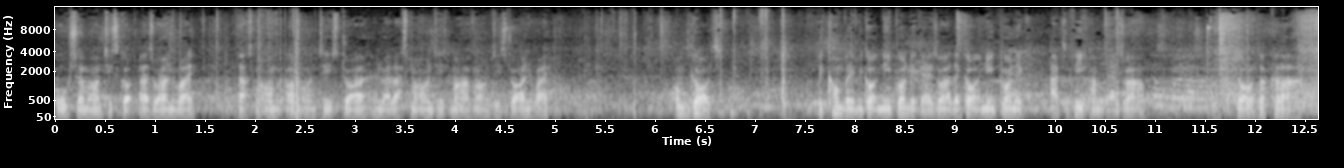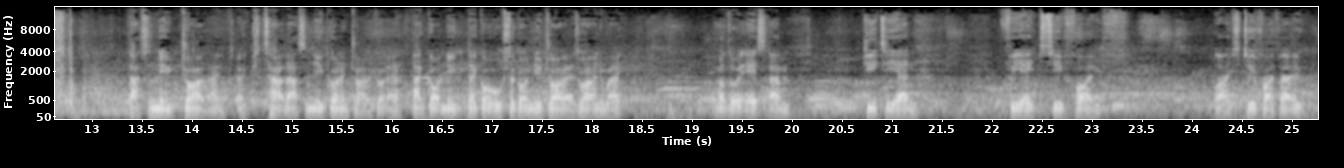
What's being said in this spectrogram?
Also my auntie's got as well anyway. That's my other auntie's dryer anyway. That's my auntie's my other auntie's dryer anyway. Oh my god. We can't believe we got a new Grundig there as well. They got a new Grundig heat pump there as well. God, look at that. That's a new dryer. Though. I can tell that's a new Grundig dryer we got here. That got new. They got also got a new dryer as well anyway. Model it is um, GTN 3825. Well, it's 250.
